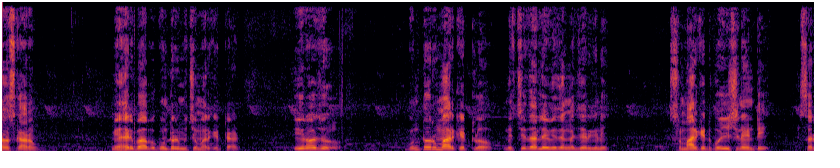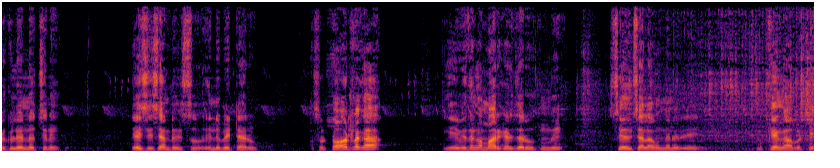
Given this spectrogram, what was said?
నమస్కారం. మీ హరిబాబు గుంటూరు మిర్చి మార్కెట్ ఆడు ఈరోజు గుంటూరు మార్కెట్లో మిర్చి ధరలు ఏ విధంగా జరిగినాయి? అసలు మార్కెట్ పొజిషన్ ఏంటి? సరుకులు ఎన్ని వచ్చినాయి? ఏసీ శాంపిల్స్ ఎన్ని పెట్టారు? అసలు టోటల్గా ఏ విధంగా మార్కెట్ జరుగుతుంది? సేల్స్ ఎలా ఉందనేది ముఖ్యం కాబట్టి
